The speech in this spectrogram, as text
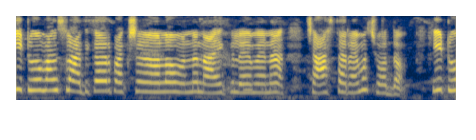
ఈ టూ మంత్స్లో అధికార పక్షంలో ఉన్న నాయకులు ఏమైనా చేస్తారేమో చూద్దాం. ఈ టూ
